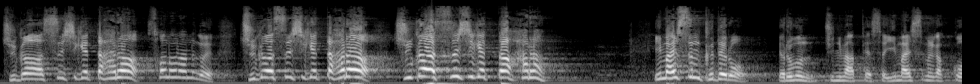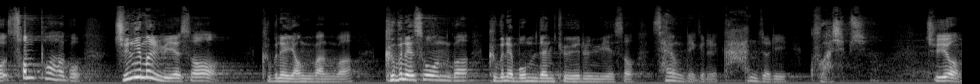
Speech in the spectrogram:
주가 쓰시겠다 하라 선언하는 거예요. 주가 쓰시겠다 하라. 주가 쓰시겠다 하라. 이 말씀 그대로 여러분 주님 앞에서 이 말씀을 갖고 선포하고 주님을 위해서 그분의 영광과 그분의 소원과 그분의 몸된 교회를 위해서 사용되기를 간절히 구하십시오. 주여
